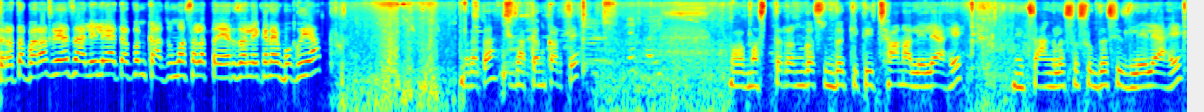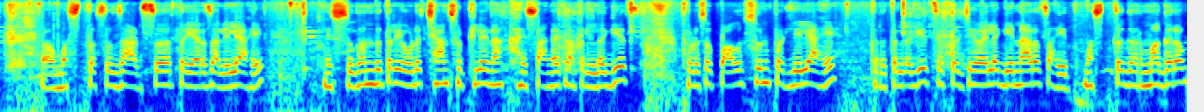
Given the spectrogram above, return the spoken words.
तर आता बराच वेळ झालेला आहे आता आपण काजू मसाला तयार झालाय का नाही बघूयात. बघा आता झाकण काढते. मस्त रंग सुद्धा किती छान आलेले आहे. आणि चांगलंसं सुद्धा शिजलेले आहे. मस्त असं जाडसर तयार झालेले आहे. आणि सुगंध तर एवढं छान सुटले ना काय सांगायचं ना तर लगेच थोडंसं पाऊसून पडलेले आहे. तर आता लगेच आता जेवायला घेणारच आहेत. मस्त गरमागरम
